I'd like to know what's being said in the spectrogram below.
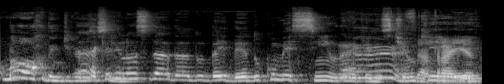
uma ordem, digamos É, assim. aquele lance da- da- do D&D do comecinho, né? É, que eles tinham Você que... atraía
